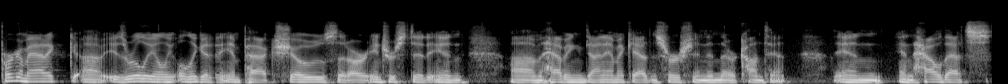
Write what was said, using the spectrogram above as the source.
programmatic uh, is really only only going to impact shows that are interested in um, having dynamic ad insertion in their content, and and how that's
